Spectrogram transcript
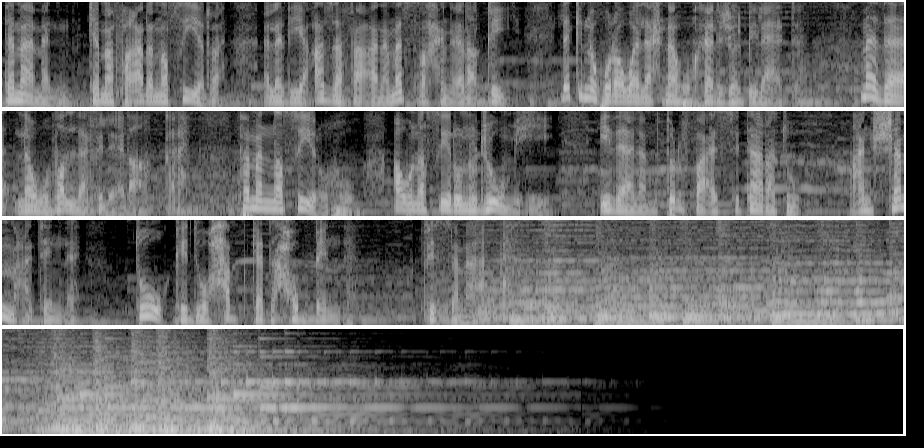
تماما كما فعل نصير الذي عزف على مسرح عراقي لكنه روى لحنه خارج البلاد. ماذا لو ظل في العراق؟ فمن نصيره أو نصير نجومه إذا لم ترفع الستارة عن شمعة توقد حبكة حب في السماء.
